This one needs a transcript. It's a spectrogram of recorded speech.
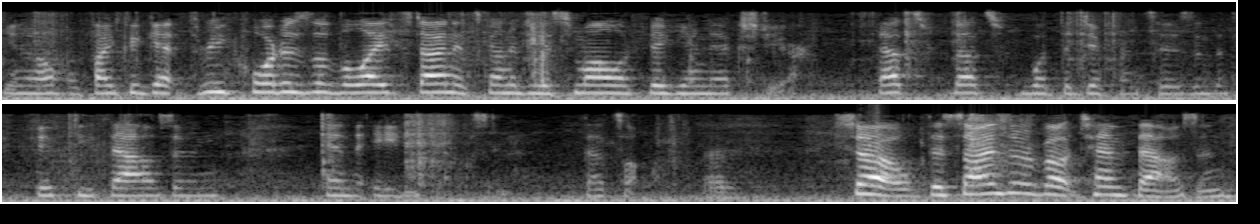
You know, if I could get three quarters of the lights done, it's gonna be a smaller figure next year. That's, that's what the difference is in the 50,000 and the 80,000. That's all. So, the signs are about 10,000.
